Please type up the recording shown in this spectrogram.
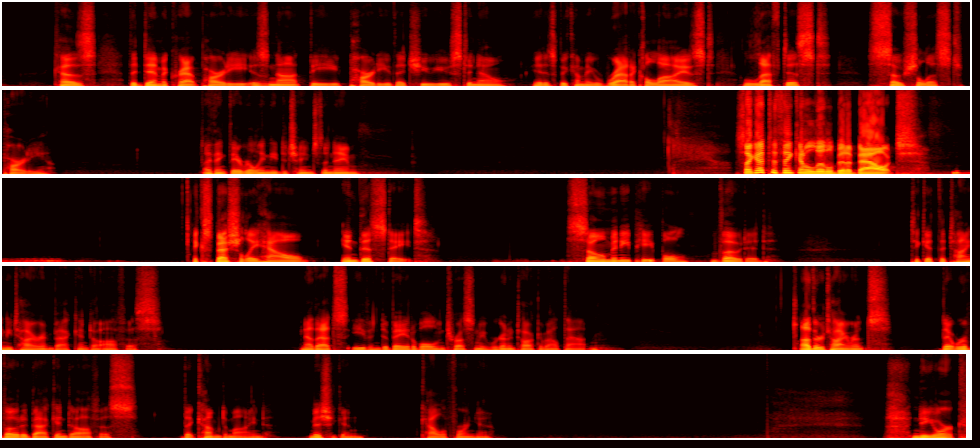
because the Democrat Party is not the party that you used to know. It has become a radicalized leftist socialist party. I think they really need to change the name. So I got to thinking a little bit about, especially how in this state, so many people voted to get the tiny tyrant back into office. Now, that's even debatable, and trust me, we're going to talk about that other tyrants that were voted back into office that come to mind Michigan, California, New York.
